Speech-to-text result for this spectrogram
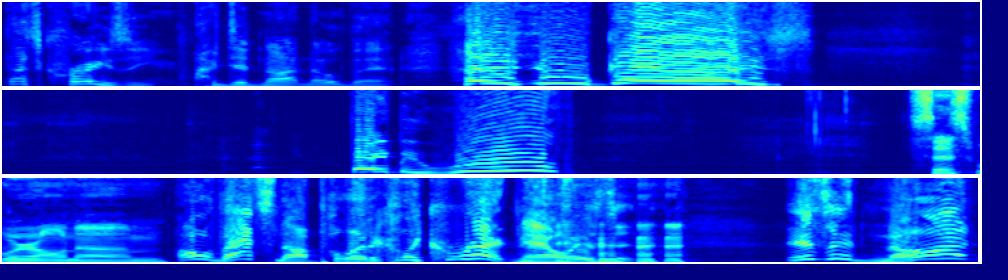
That's crazy. I did not know that. Hey, you guys. Baby Ruth. Since we're on um Oh, that's not politically correct now, is it? is it not?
